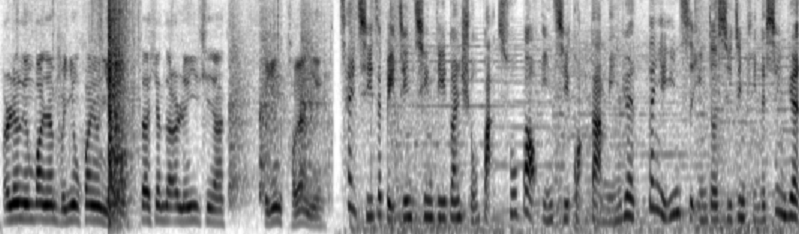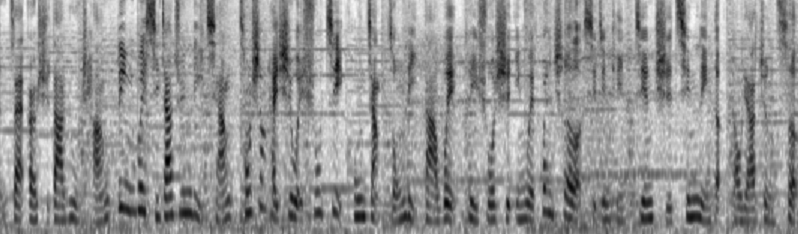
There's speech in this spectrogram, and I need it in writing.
二零零八年北京欢迎你，在现在二零一七年。北京讨厌你。蔡奇在北京轻低端手法粗暴，引起广大民怨，但也因此赢得习近平的信任，在二十大入场。另一位习家军李强，从上海市委书记空降总理大卫，可以说是因为贯彻了习近平坚持清零的高压政策。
